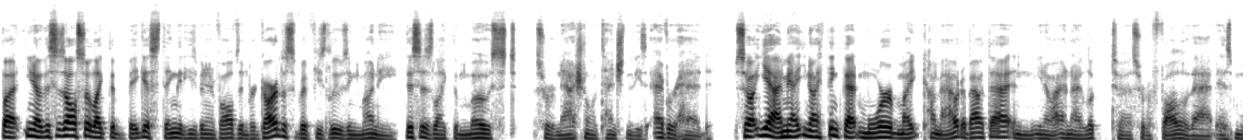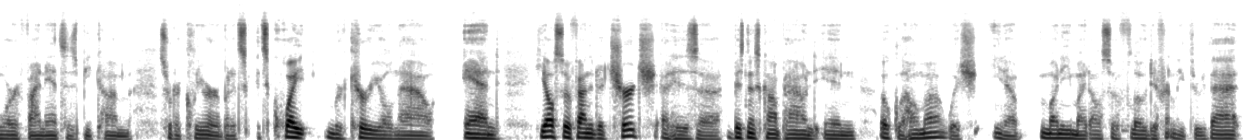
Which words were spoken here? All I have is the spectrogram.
but you know, this is also like the biggest thing that he's been involved in, regardless of if he's losing money. This is like the most sort of national attention that he's ever had so yeah, I mean, I, you know, I think that more might come out about that, and you know, and I look to sort of follow that as more finances become sort of clearer. But it's it's quite mercurial now. And he also founded a church at his uh, business compound in Oklahoma, which you know, money might also flow differently through that.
